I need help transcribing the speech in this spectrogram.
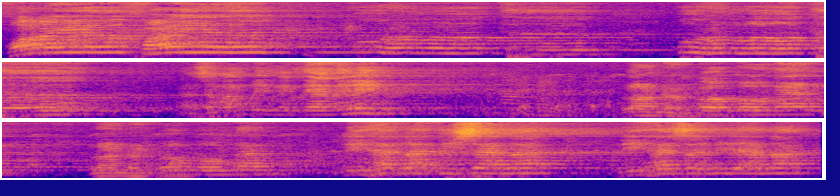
Fire, fire. Purun water, purun water. Nah, sama pengertian ini. London kobongan, London kobongan. Lihatlah di sana, lihat di sana.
